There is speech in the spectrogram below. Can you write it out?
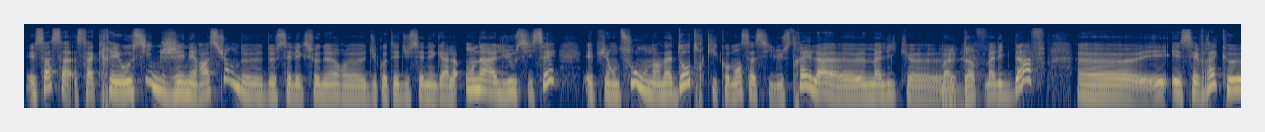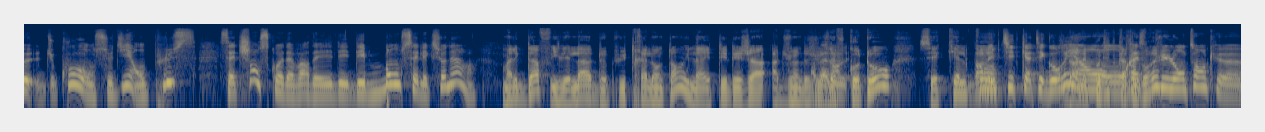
Et ça, ça, crée aussi une génération de, de sélectionneurs du côté du Sénégal. On a Aliou Cissé, et puis en dessous, on en a d'autres qui commencent à s'illustrer. Là, euh, Malik, euh, Malik Daf. Euh, et, c'est vrai que du coup, on se dit en plus cette chance quoi d'avoir des, bons sélectionneurs. Malik Daf, il est là depuis très longtemps. Il a été déjà adjoint de ah bah Joseph Koto. C'est quelqu'un dans les petites catégories. Hein, on reste plus longtemps que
